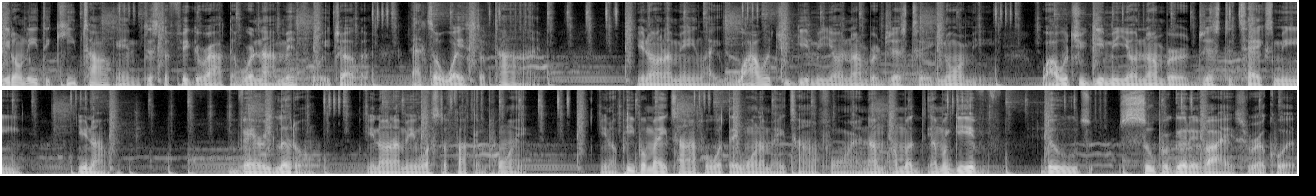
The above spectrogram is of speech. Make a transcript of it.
We don't need to keep talking just to figure out that we're not meant for each other. That's a waste of time. You know what I mean? Like, why would you give me your number just to ignore me? Why would you give me your number just to text me, you know, very little? You know what I mean? What's the fucking point? You know, people make time for what they want to make time for, and I'm I'm gonna I'm gonna give dudes super good advice real quick.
